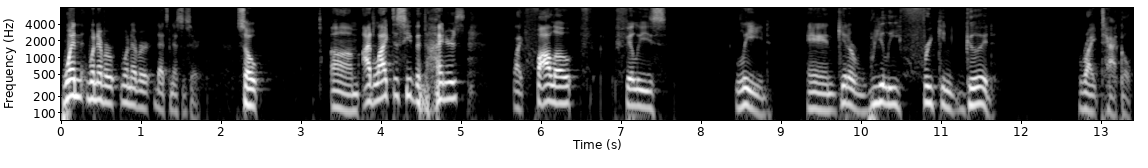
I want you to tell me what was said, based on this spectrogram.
when, whenever, whenever that's necessary. So, um, I'd like to see the Niners like follow F- Philly's lead and get a really freaking good right tackle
